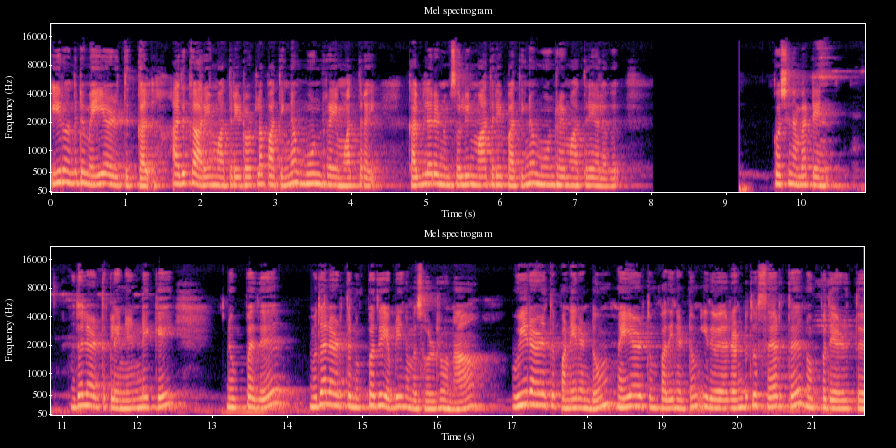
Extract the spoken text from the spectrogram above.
இரு வந்துட்டு மெய் எழுத்துக்கள். அதுக்கு அரை மாத்திரை. டோட்டலாக பார்த்தீங்கன்னா மூன்றரை மாத்திரை. கபிலர் என்னும் சொல்லின் மாத்திரை பார்த்தீங்கன்னா மூன்றரை மாத்திரை அளவு. கொஷின் நம்பர் டென் முதல் எழுத்துக்களின் எண்ணிக்கை முப்பது. முதல் எழுத்து முப்பது எப்படி நம்ம சொல்கிறோன்னா உயிரெழுத்து பன்னிரெண்டும் மெய்யெழுத்தும் பதினெட்டும் இது ரெண்டுத்தும் சேர்த்து முப்பது எழுத்து.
